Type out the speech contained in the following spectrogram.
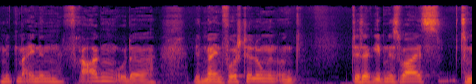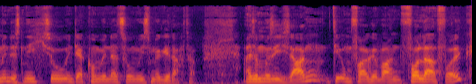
mit meinen Fragen oder mit meinen Vorstellungen und das Ergebnis war jetzt zumindest nicht so in der Kombination, wie ich es mir gedacht habe. Also muss ich sagen, die Umfrage war ein voller Erfolg.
